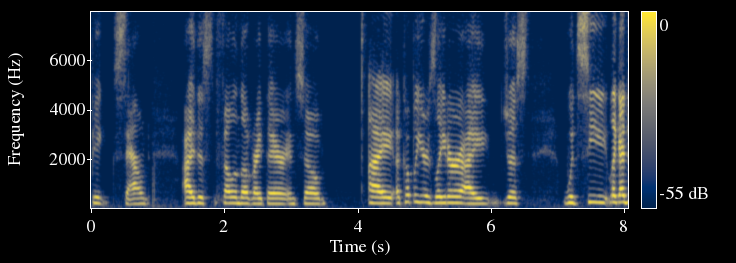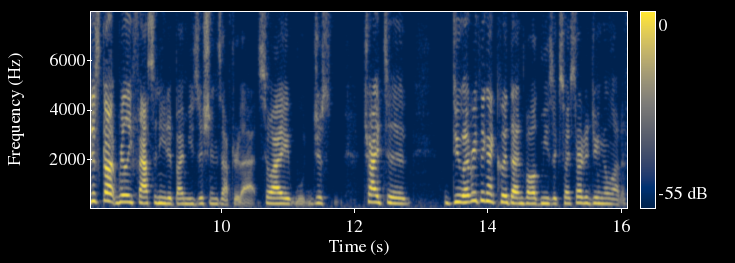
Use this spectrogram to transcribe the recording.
big sound. I just fell in love right there. And so, I a couple years later, I just would see like I just got really fascinated by musicians after that. So I just tried to do everything I could that involved music. So I started doing a lot of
